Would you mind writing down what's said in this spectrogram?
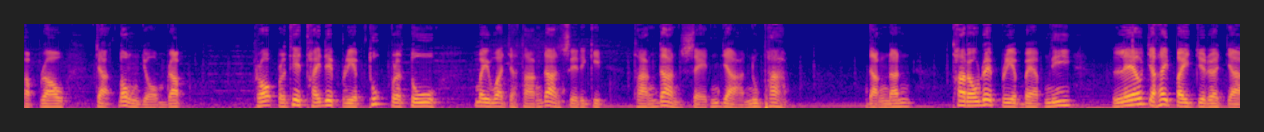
กับเราจะต้องยอมรับ เพราะประเทศไทยได้เปรียบทุกประตู ไม่ว่าจะทางด้านเศรษฐกิจทางด้านแสนยานุภาพ ดังนั้นถ้าเราได้เปรียบแบบนี้ แล้วจะให้ไปเจรจา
